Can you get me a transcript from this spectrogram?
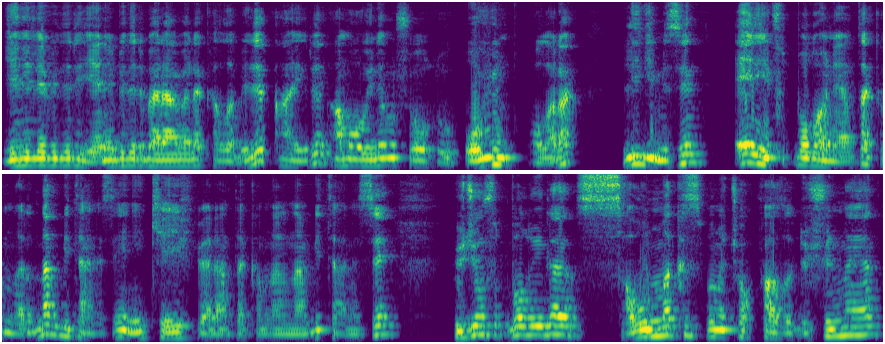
yenilebilir, yenebilir, berabere kalabilir ayrı ama oynamış olduğu oyun olarak ligimizin en iyi futbol oynayan takımlarından bir tanesi. En iyi keyif veren takımlarından bir tanesi. Hücum futboluyla savunma kısmını çok fazla düşünmeyen,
